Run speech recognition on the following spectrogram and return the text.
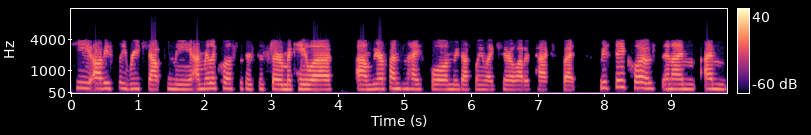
he obviously reached out to me. I'm really close with his sister, Michaela. Um, we were friends in high school, and we definitely like share a lot of texts. But we stay close, and I'm I'm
